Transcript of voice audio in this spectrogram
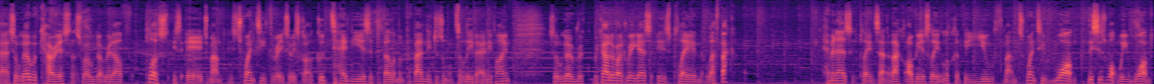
Uh, so we're going with Karius, that's why we got rid of. Plus his age, man. He's 23, so he's got a good 10 years of development, providing he doesn't want to leave at any point. So we're going Ricardo Rodriguez is playing left back. Jimenez is playing centre back. Obviously, look at the youth, man. 21. This is what we want.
